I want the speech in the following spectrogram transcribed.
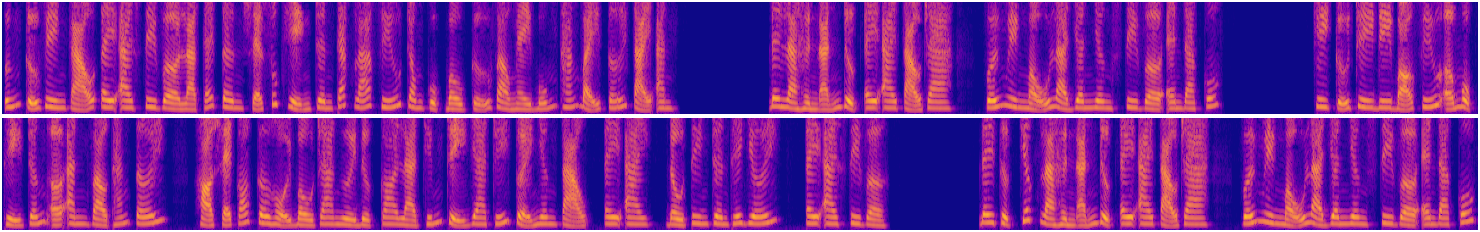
Ứng cử viên cảo AI Steve là cái tên sẽ xuất hiện trên các lá phiếu trong cuộc bầu cử vào ngày 4 tháng 7 tới tại Anh. Đây là hình ảnh được AI tạo ra, với nguyên mẫu là doanh nhân Steve Endacott. Khi cử tri đi bỏ phiếu ở một thị trấn ở Anh vào tháng tới, họ sẽ có cơ hội bầu ra người được coi là chính trị gia trí tuệ nhân tạo, AI, đầu tiên trên thế giới, AI Steve. Đây thực chất là hình ảnh được AI tạo ra, với nguyên mẫu là doanh nhân Steve Endacott,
